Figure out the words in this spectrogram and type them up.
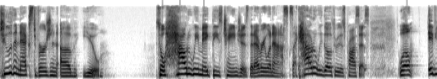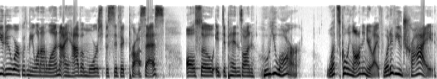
to the next version of you. So how do we make these changes that everyone asks? Like, how do we go through this process? Well, if you do work with me one on one, I have a more specific process. Also, it depends on who you are. What's going on in your life? What have you tried?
